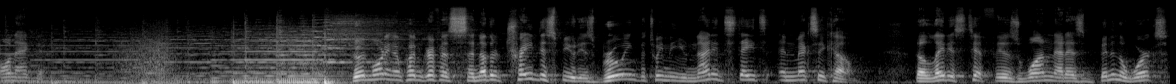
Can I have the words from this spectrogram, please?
on Ag Day. Good morning, I'm Clinton Griffiths. Another trade dispute is brewing between the United States and Mexico. The latest tip is one that has been in the works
